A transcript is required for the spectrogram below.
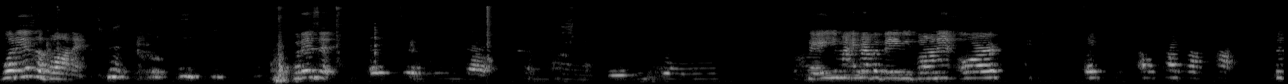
What is a bonnet? What is it? Okay, you might have a baby bonnet or It's a type of. The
